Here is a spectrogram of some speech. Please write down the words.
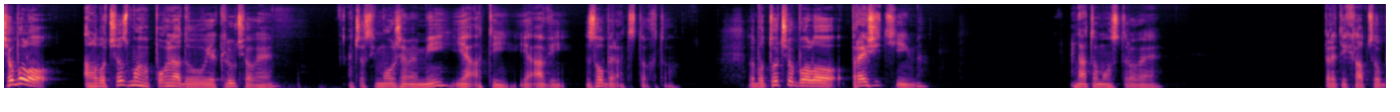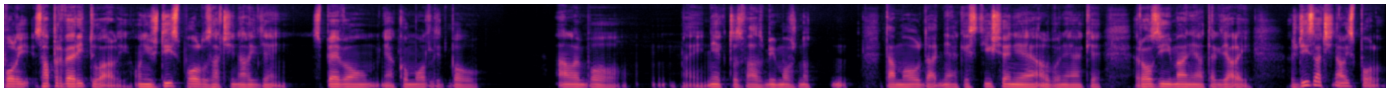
Čo bolo, alebo čo z môjho pohľadu je kľúčové a čo si môžeme my, ja a ty, ja a vy, zobrať z tohto. Lebo to, čo bolo prežitím na tom ostrove, pre tých chlapcov boli za prvé rituály. Oni vždy spolu začínali deň s pevom, nejakou modlitbou, alebo hej, niekto z vás by možno tam mohol dať nejaké stíšenie alebo nejaké rozjímanie a tak ďalej. Vždy začínali spolu.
